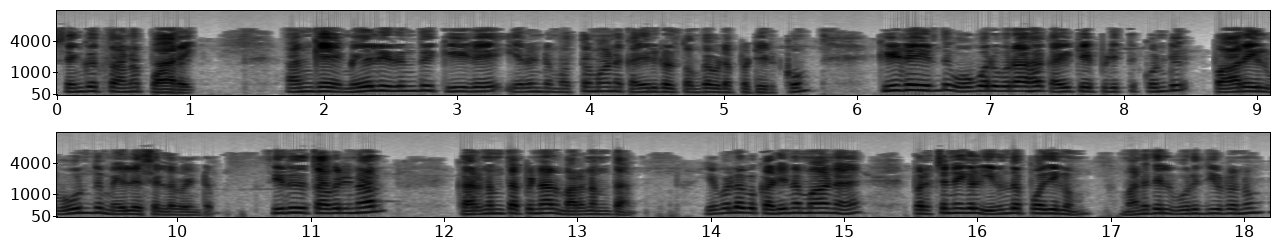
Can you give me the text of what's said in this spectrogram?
செங்குத்தான பாறை. அங்கே மேலிருந்து கீழே இரண்டு மொத்தமான கயிறுகள் தொங்கவிடப்பட்டிருக்கும். கீழே இருந்து ஒவ்வொருவராக கயிற்றை பிடித்துக் கொண்டு பாறையில் ஊர்ந்து மேலே செல்ல வேண்டும். சிறிது தவறினால் கரணம் தப்பினால் மரணம்தான். இவ்வளவு கடினமான பிரச்சனைகள் இருந்த போதிலும் மனதில் உறுதியுடனும்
